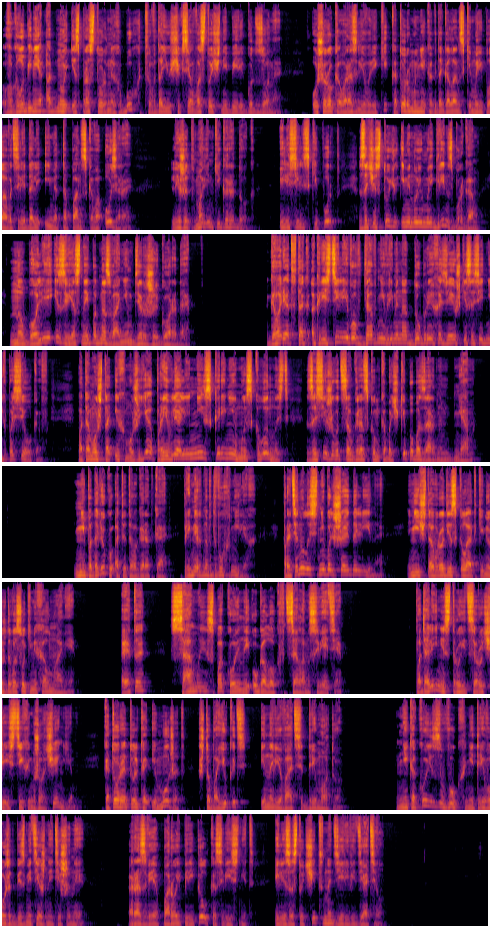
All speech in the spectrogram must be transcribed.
В глубине одной из просторных бухт, вдающихся в восточный берег Гудзона, у широкого разлива реки, которому некогда голландские мореплаватели дали имя Топанского озера, лежит маленький городок или сельский порт, зачастую именуемый Гринсбургом, но более известный под названием «Держи города». Говорят, так окрестили его в давние времена добрые хозяюшки соседних поселков, потому что их мужья проявляли неискоренимую склонность засиживаться в городском кабачке по базарным дням. Неподалеку от этого городка, примерно в двух милях, протянулась небольшая долина, нечто вроде складки между высокими холмами. Это самый спокойный уголок в целом свете. По долине струится ручей с тихим журчанием, которое только и может, что баюкать и навевать дремоту. Никакой звук не тревожит безмятежной тишины. Разве порой перепелка свистнет или застучит на дереве дятел?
